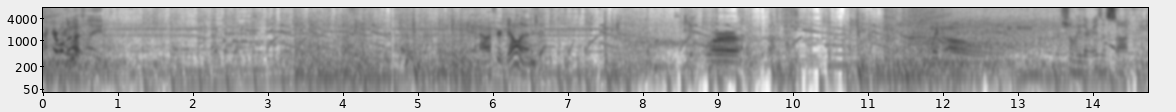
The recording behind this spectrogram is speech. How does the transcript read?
Back here, we'll do Well it. played. Okay, now if you're Dylan, or quick, oh, Fortunately, there is a stock lead.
